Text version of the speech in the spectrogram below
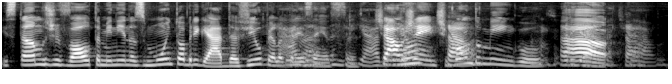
Estamos de volta, meninas. Muito obrigada, viu, pela Obrigada, presença. obrigada, Tchau, viu? gente. Tchau. Bom domingo. Tchau. Tchau.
